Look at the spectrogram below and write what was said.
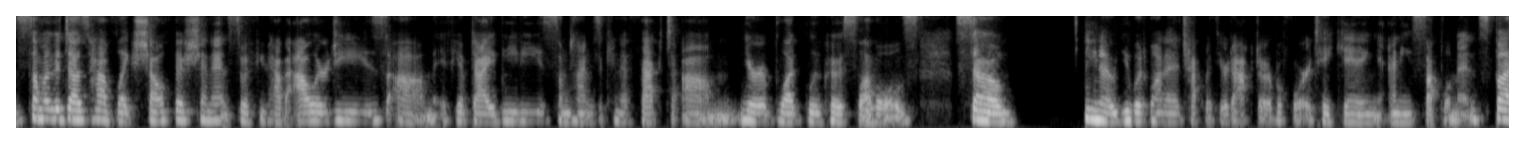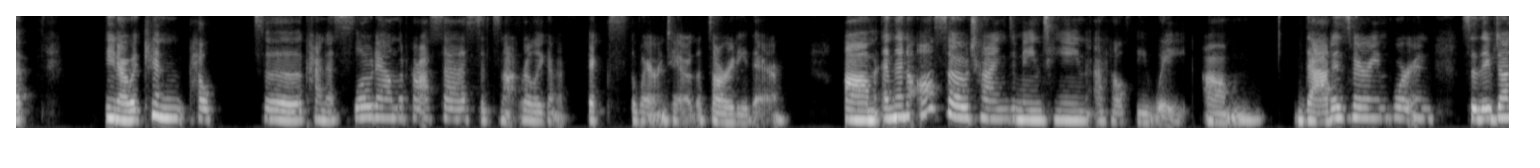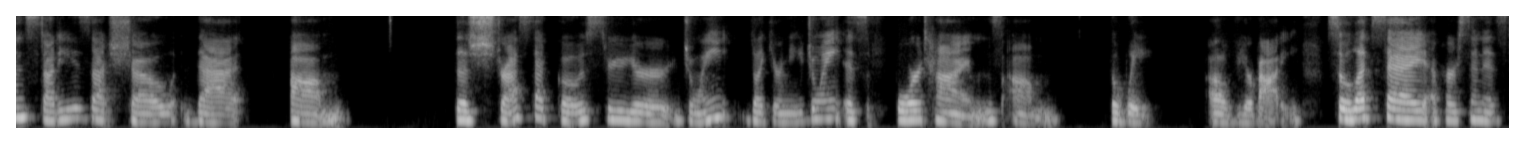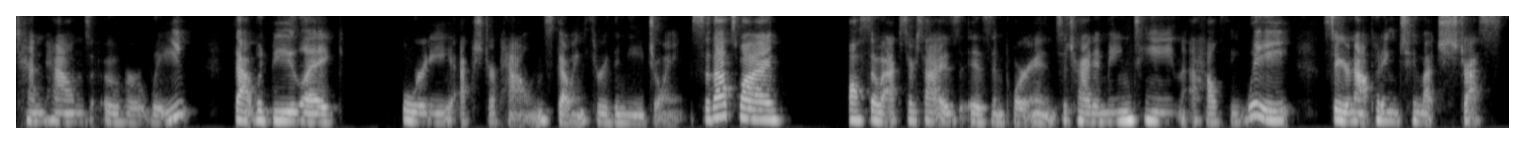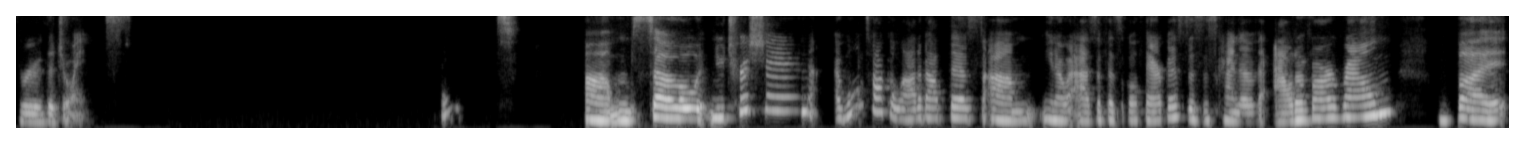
some of it does have like shellfish in it. So if you have allergies, um, if you have diabetes, sometimes it can affect um, your blood glucose levels. So, you know, you would want to check with your doctor before taking any supplements. But, you know, it can help to kind of slow down the process. It's not really going to fix the wear and tear that's already there. Um, and then also trying to maintain a healthy weight. Um, that is very important. So they've done studies that show that um, the stress that goes through your joint, like your knee joint, is four times um, the weight of your body. So let's say a person is 10 pounds overweight, that would be like 40 extra pounds going through the knee joint. So that's why also exercise is important to try to maintain a healthy weight so you're not putting too much stress through the joints. Um, so nutrition, I won't talk a lot about this. Um, you know, as a physical therapist, this is kind of out of our realm, but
